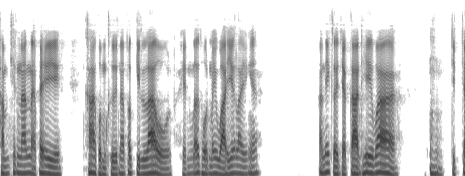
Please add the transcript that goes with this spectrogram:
ทำเช่นนั้นอะไปฆ่าข่มขืนนะเพราะกินเหล้าเห็นแล้วทนไม่ไหวอะไรอย่างเงี้ย อันนี้เกิดจากการที่ว่าจิตใจ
